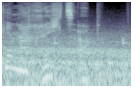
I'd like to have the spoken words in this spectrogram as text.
Biege nach rechts ab.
